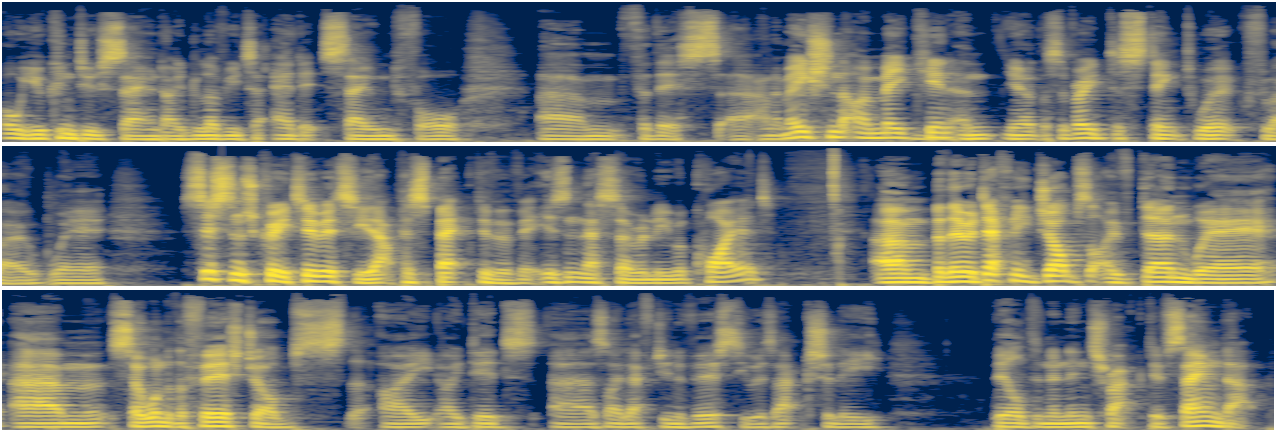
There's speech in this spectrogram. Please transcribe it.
oh you can do sound. I'd love you to edit sound for um, for this uh, animation that i'm making. And you know that's a very distinct workflow where systems creativity that perspective of it isn't necessarily required um, but there are definitely jobs that I've done where, um, so one of the first jobs that I, I did uh, as I left university was actually building an interactive sound app.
